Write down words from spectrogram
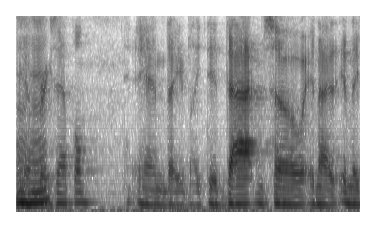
you know, for example, and they like did that, and so and I and they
